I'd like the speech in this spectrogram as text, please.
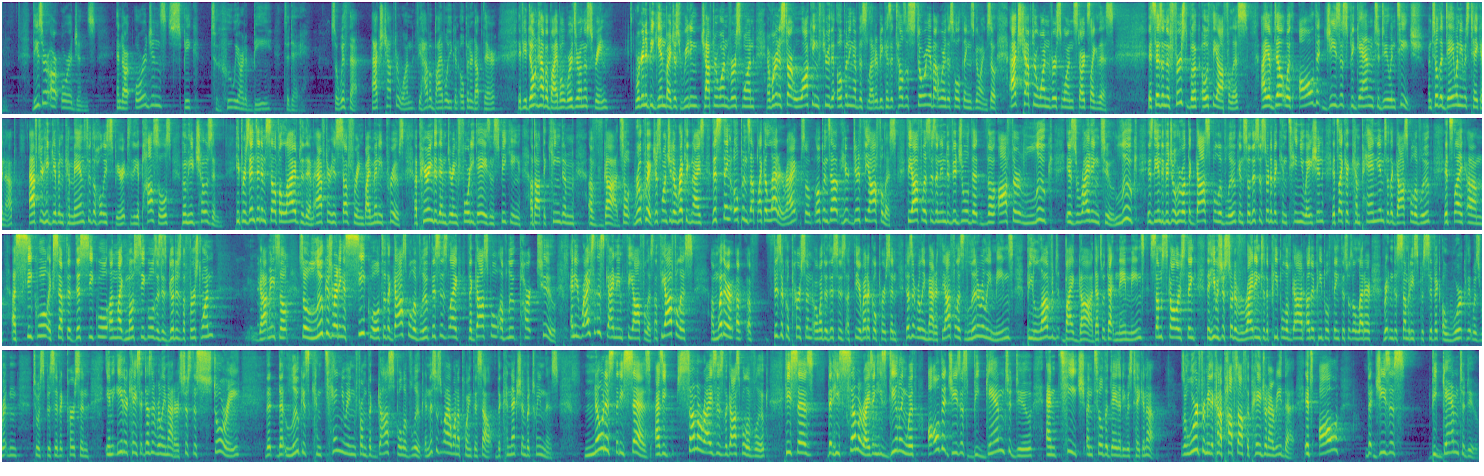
These are our origins, and our origins speak to who we are to be today. So, with that, Acts chapter 1, if you have a Bible, you can open it up there. If you don't have a Bible, words are on the screen. We're going to begin by just reading chapter 1, verse 1, and we're going to start walking through the opening of this letter because it tells a story about where this whole thing's going. So, Acts chapter 1, verse 1 starts like this It says, In the first book, O Theophilus, I have dealt with all that Jesus began to do and teach until the day when he was taken up, after he'd given commands through the Holy Spirit to the apostles whom he'd chosen. He presented himself alive to them after his suffering by many proofs, appearing to them during 40 days and speaking about the kingdom of God. So, real quick, just want you to recognize this thing opens up like a letter, right? So, opens up here, dear Theophilus. Theophilus is an individual that the author Luke is writing to. Luke is the individual who wrote the Gospel of Luke, and so this is sort of a continuation. It's like a companion to the Gospel of Luke. It's like um, a sequel, except that this sequel, unlike most sequels, is as good as the first one. Got me? So, so Luke is writing a sequel to the Gospel of Luke. This is like the Gospel of Luke part two. And he writes to this guy named Theophilus. Now, Theophilus, um, whether a, a physical person or whether this is a theoretical person doesn't really matter. Theophilus literally means beloved by God. That's what that name means. Some scholars think that he was just sort of writing to the people of God. Other people think this was a letter written to somebody specific, a work that was written to a specific person. In either case, it doesn't really matter. It's just this story that, that Luke is continuing from the Gospel of Luke. And this is why I want to point this out the connection between this. Notice that he says, as he summarizes the Gospel of Luke, he says that he's summarizing, he's dealing with all that Jesus began to do and teach until the day that he was taken up. There's a word for me that kind of pops off the page when I read that. It's all that Jesus began to do.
